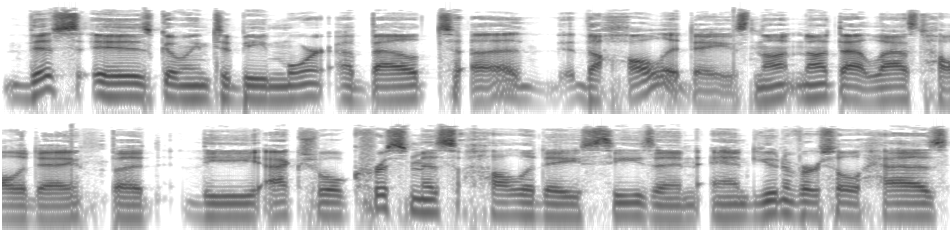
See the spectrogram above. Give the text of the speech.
this is going to be more about uh, the holidays, not not that last holiday, but the actual Christmas holiday season. And Universal has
